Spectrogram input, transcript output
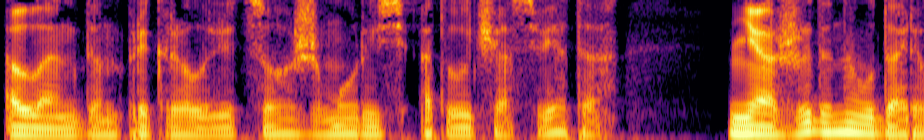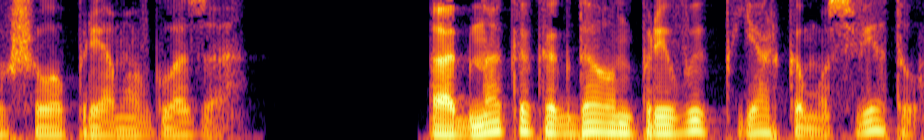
Лэнгдон прикрыл лицо, жмурясь от луча света, неожиданно ударившего прямо в глаза. Однако, когда он привык к яркому свету,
